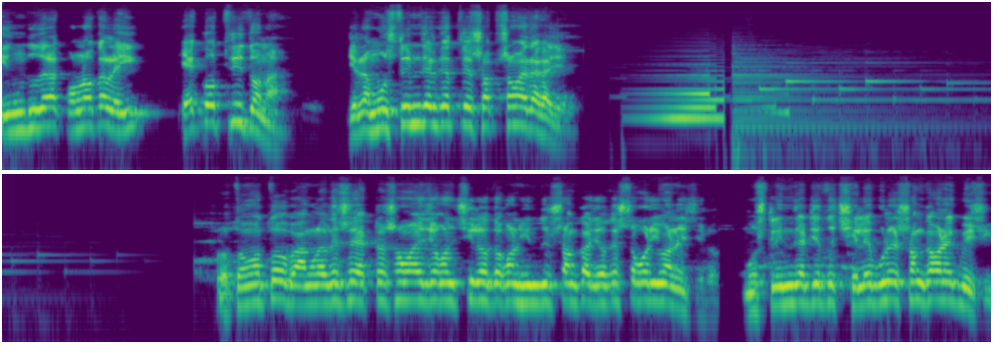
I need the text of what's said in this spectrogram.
হিন্দুরা কোনো কালেই একত্রিত না যেটা মুসলিমদের ক্ষেত্রে সবসময় দেখা যায়। প্রথমত বাংলাদেশে একটা সময় যখন ছিল, তখন হিন্দুর সংখ্যা যথেষ্ট পরিমাণে ছিল। মুসলিমদের যেহেতু ছেলেপুলের সংখ্যা অনেক বেশি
